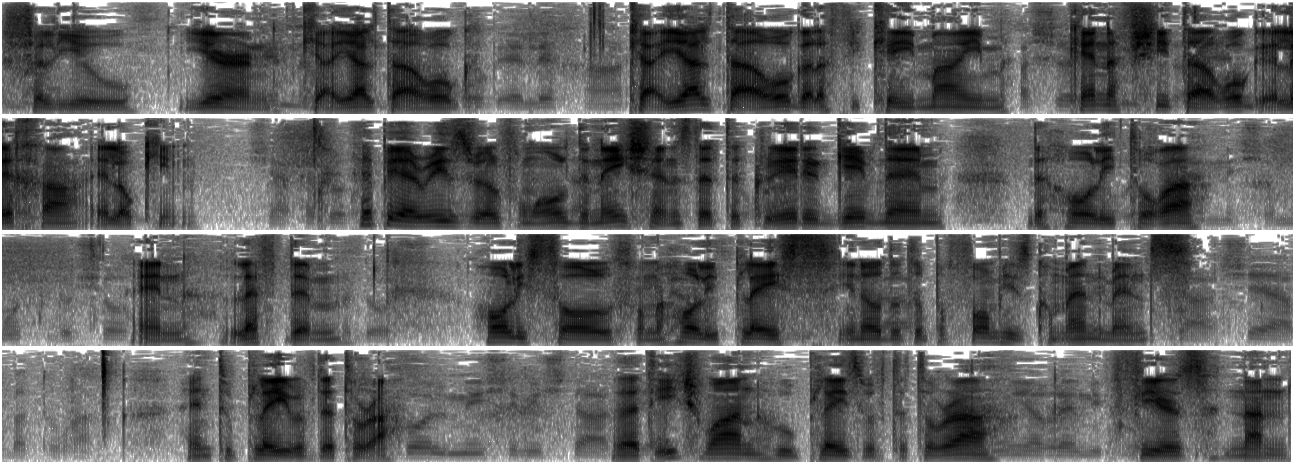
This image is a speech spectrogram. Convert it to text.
shall you yearn, כי אייל תהרוג. כאייל תהרוג על אפיקי מים, כן נפשי תהרוג אליך אלוקים. Happy are Israel from all the nations that the Creator gave them the holy Torah and left them holy soul from a holy place in order to perform His commandments and to play with the Torah. That each one who plays with the Torah fears none.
